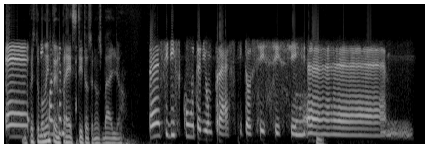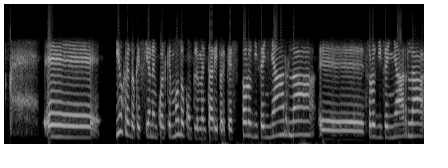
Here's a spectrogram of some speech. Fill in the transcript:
E in questo momento in qualche... è in prestito se non sbaglio. Eh, si discute di un prestito, sì sì sì. Eh, eh, io credo che siano in qualche modo complementari perché solo disegnarla, eh, solo disegnarla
